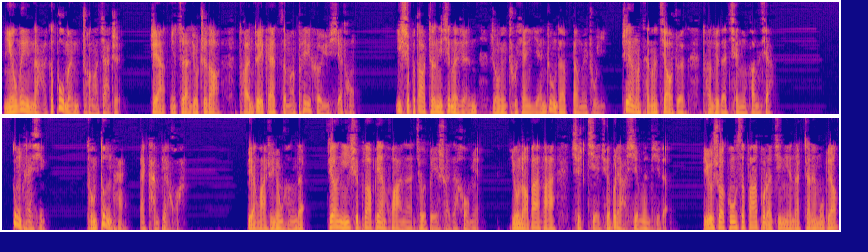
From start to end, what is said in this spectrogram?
你又为哪个部门创造价值，这样你自然就知道团队该怎么配合与协同。意识不到整体性的人，容易出现严重的本位主义。这样呢，才能校准团队的前进方向。动态性，从动态来看变化，变化是永恒的。只要你意识不到变化呢，就会被甩在后面。用老办法是解决不了新问题的。比如说，公司发布了今年的战略目标，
